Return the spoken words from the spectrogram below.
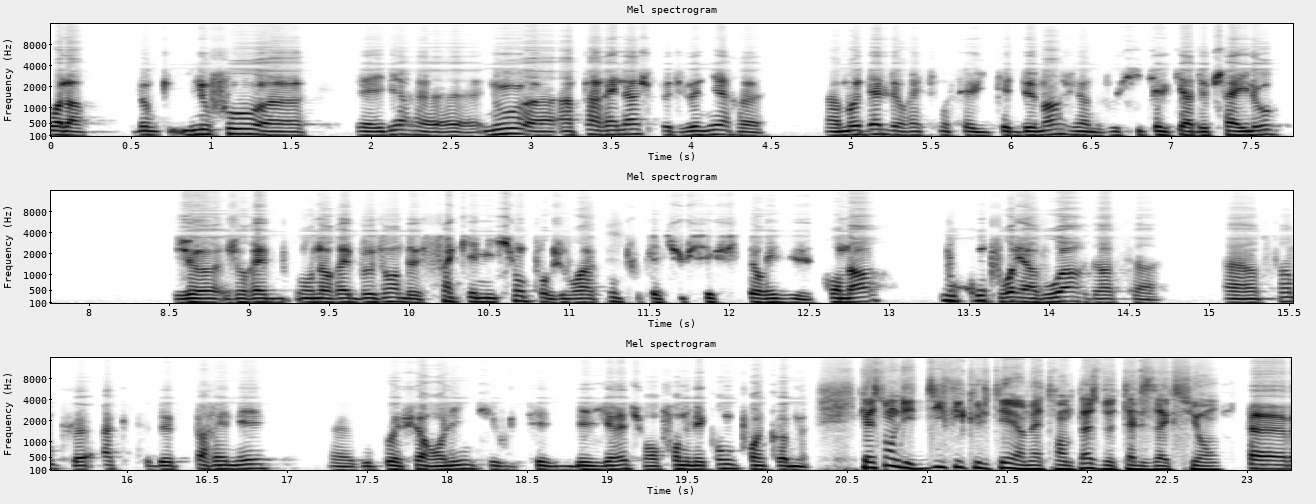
Voilà. Donc, il nous faut, euh, j'allais dire, euh, nous, un parrainage peut devenir euh, un modèle de responsabilité de demain. Je viens de vous citer le cas de Chilo j'aurais, on aurait besoin de cinq émissions pour que je vous raconte toutes les succès stories qu'on a ou qu'on pourrait avoir grâce à, un simple acte de parrainer. Euh, vous pouvez faire en ligne si vous le désirez sur enfantdemekong.com. Quelles sont les difficultés à mettre en place de telles actions? Euh,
